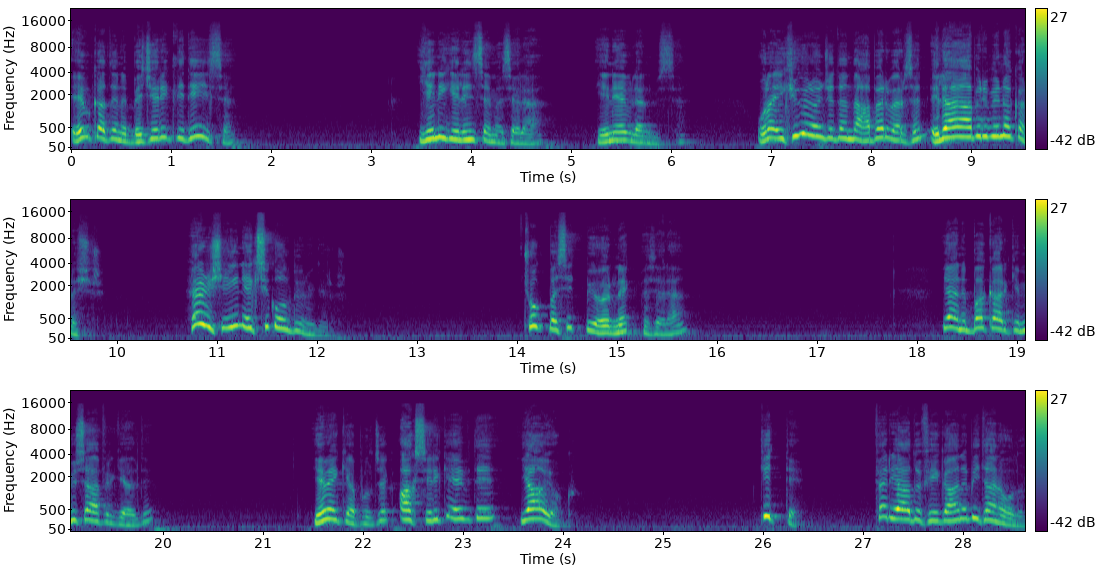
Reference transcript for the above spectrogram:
ev kadını becerikli değilse, yeni gelinse mesela, yeni evlenmişse, ona iki gün önceden de haber versen, eli ayağı birbirine karışır. Her şeyin eksik olduğunu görür. Çok basit bir örnek mesela. Yani bakar ki misafir geldi. Yemek yapılacak. Aksilik evde yağ yok. Gitti. Feryadı figanı bir tane olur.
